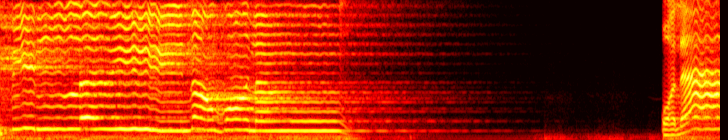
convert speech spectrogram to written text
في الذين ظلموا. ولا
